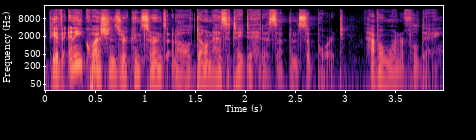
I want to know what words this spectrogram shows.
If you have any questions or concerns at all, don't hesitate to hit us up in support. Have a wonderful day.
